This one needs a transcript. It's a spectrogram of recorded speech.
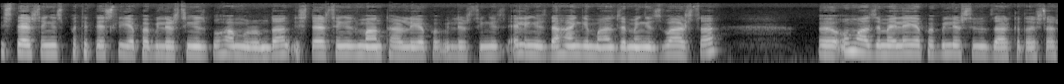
İsterseniz patatesli yapabilirsiniz bu hamurumdan. İsterseniz mantarlı yapabilirsiniz. Elinizde hangi malzemeniz varsa e, o malzemeyle yapabilirsiniz arkadaşlar.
